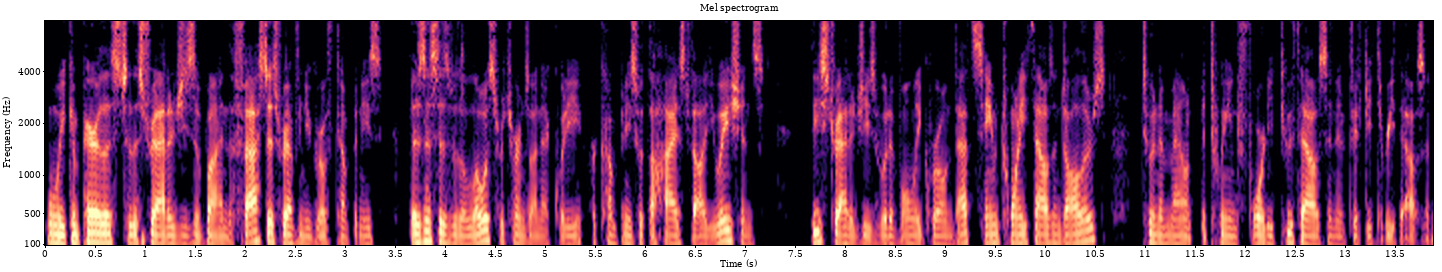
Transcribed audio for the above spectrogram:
When we compare this to the strategies of buying the fastest revenue growth companies, businesses with the lowest returns on equity, or companies with the highest valuations, these strategies would have only grown that same $20,000 to an amount between 42,000 and 53,000.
